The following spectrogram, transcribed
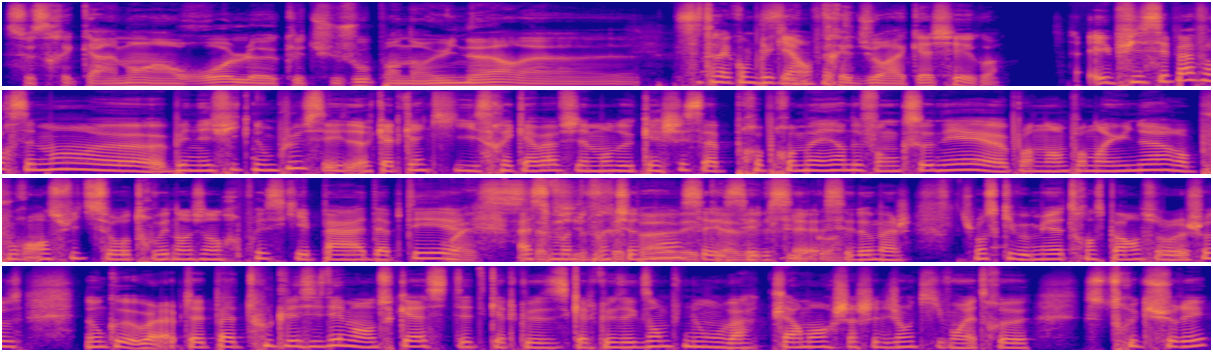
ce serait carrément un rôle que tu joues pendant une heure. c'est très compliqué en fait. Très dur à cacher, quoi. Et puis c'est pas forcément euh, bénéfique non plus, c'est quelqu'un qui serait capable finalement de cacher sa propre manière de fonctionner euh, pendant, pendant une heure pour ensuite se retrouver dans une entreprise qui est pas adaptée euh, à ce mode de fonctionnement, c'est dommage. Je pense qu'il vaut mieux être transparent sur les choses. Donc voilà, peut-être pas toutes les citer, mais en tout cas citer quelques, quelques exemples. Nous on va clairement rechercher des gens qui vont être structurés,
